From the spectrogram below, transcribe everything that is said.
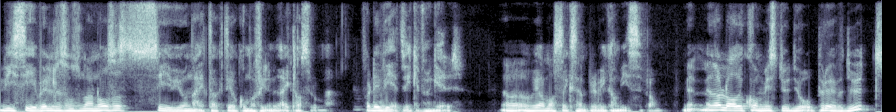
Vi sier vel, sånn som det er nå, så sier vi jo nei takk til å komme og filme deg i klasserommet. For det vet vi ikke fungerer. Vi har masse eksempler vi kan vise fram. Men, men å la det komme i studio og prøve det ut,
